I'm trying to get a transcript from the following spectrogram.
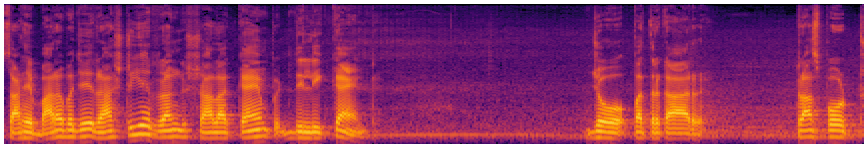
साढ़े बारह बजे राष्ट्रीय रंगशाला कैंप, दिल्ली कैंट। जो पत्रकार ट्रांसपोर्ट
